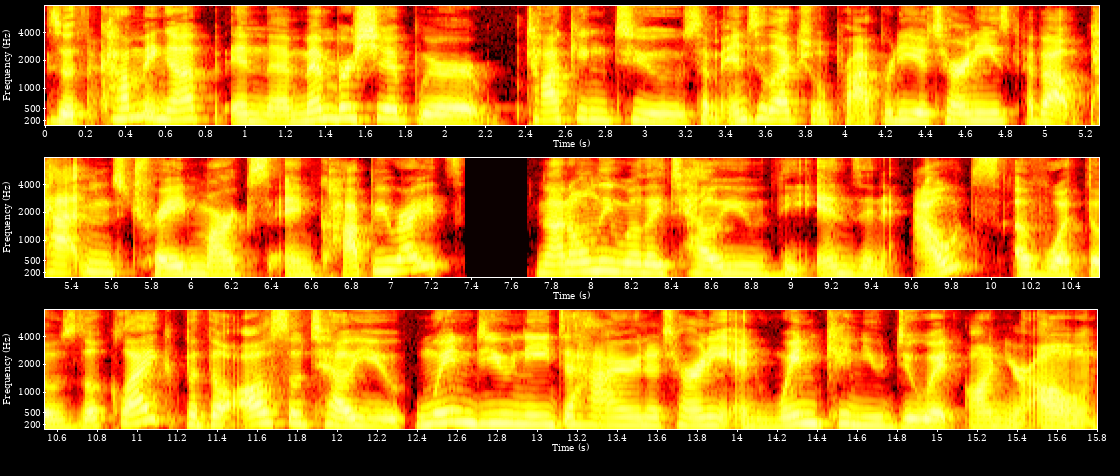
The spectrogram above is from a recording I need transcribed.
So, with coming up in the membership, we're talking to some intellectual property attorneys about patents, trademarks, and copyrights. Not only will they tell you the ins and outs of what those look like, but they'll also tell you when do you need to hire an attorney and when can you do it on your own.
